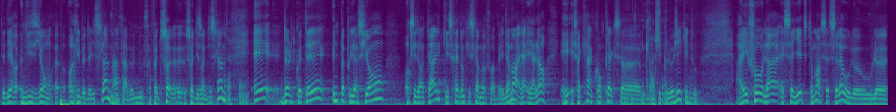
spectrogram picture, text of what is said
c'est-à-dire une vision euh, horrible de l'islam, hein, enfin, soi-disant de l'islam, et de l'autre côté, une population occidentale qui serait donc islamophobe. Évidemment, et, alors, et, ça crée un complexe euh, psychologique et tout. Ah, il faut là essayer justement, c'est là où, le,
